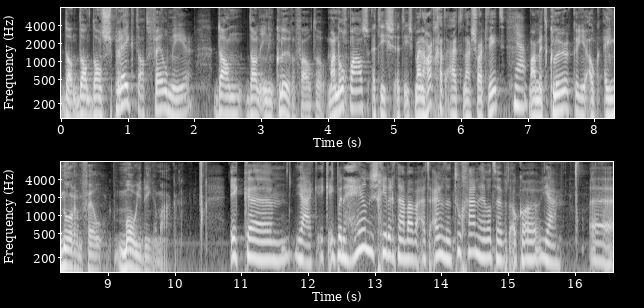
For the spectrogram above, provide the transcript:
dan, dan, dan spreekt dat veel meer dan, dan in een kleurenfoto. Maar nogmaals, het is, het is, mijn hart gaat uit naar zwart-wit. Ja. Maar met kleur kun je ook enorm veel mooie dingen maken. Ik, ehm, ja, ik- ik, ben heel nieuwsgierig naar waar we uiteindelijk naartoe gaan. Hè, Want we hebben het ook ja, eh,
